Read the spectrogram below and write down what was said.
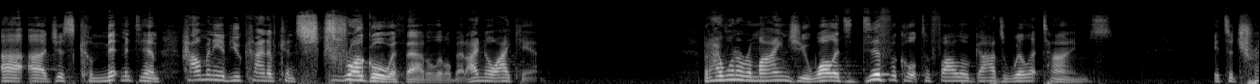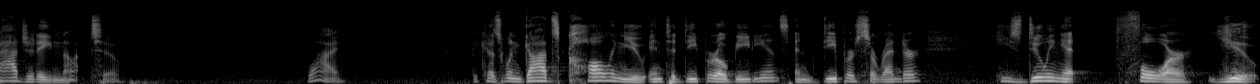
uh, uh, just commitment to Him, how many of you kind of can struggle with that a little bit? I know I can. But I want to remind you while it's difficult to follow God's will at times, it's a tragedy not to. Why? Because when God's calling you into deeper obedience and deeper surrender, He's doing it for you.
